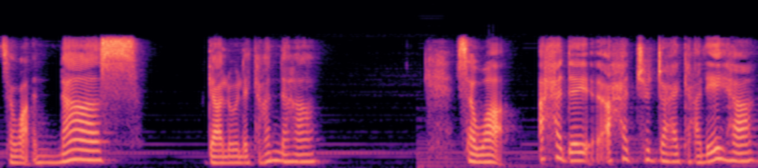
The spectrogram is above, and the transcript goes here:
سواء الناس قالوا لك عنها سواء أحد أحد شجعك عليها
